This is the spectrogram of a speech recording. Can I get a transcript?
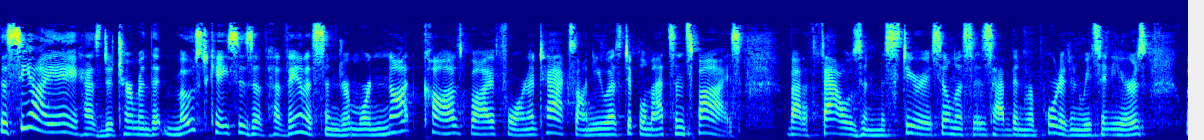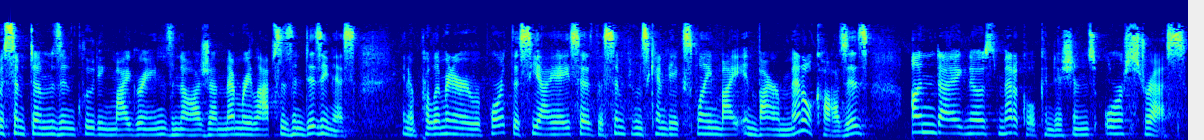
The CIA has determined that most cases of Havana syndrome were not caused by foreign attacks on U.S. diplomats and spies. About a thousand mysterious illnesses have been reported in recent years, with symptoms including migraines, nausea, memory lapses, and dizziness. In a preliminary report, the CIA says the symptoms can be explained by environmental causes, undiagnosed medical conditions, or stress.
